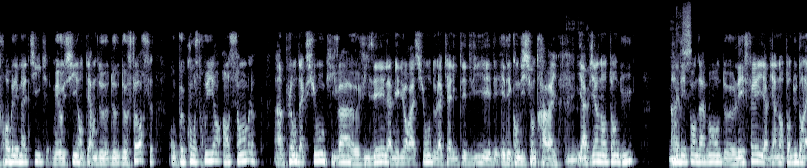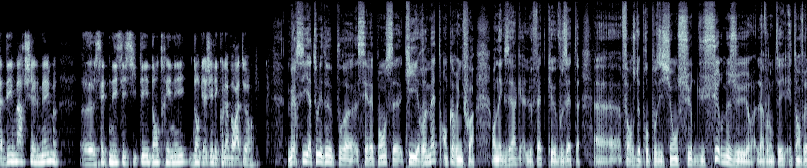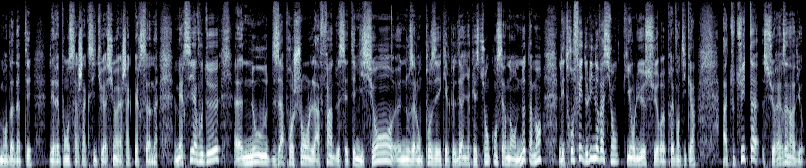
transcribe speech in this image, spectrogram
problématique, mais aussi en termes de, de, force, on peut construire ensemble un plan d'action qui va euh, viser l'amélioration de la qualité de vie et des, conditions de travail. Il y a bien entendu, indépendamment de l'effet, il y a bien entendu dans la démarche elle-même euh, cette nécessité d'entraîner, d'engager les collaborateurs. Merci à tous les deux pour euh, ces réponses qui remettent encore une fois en exergue le fait que vous êtes euh, force de proposition sur du sur-mesure, la volonté étant vraiment d'adapter les réponses à chaque situation et à chaque personne. Merci à vous deux. Euh, nous approchons la fin de cette émission. Nous allons poser quelques dernières questions concernant notamment les trophées de l'innovation qui ont lieu sur Préventica. À tout de suite sur RZN Radio.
